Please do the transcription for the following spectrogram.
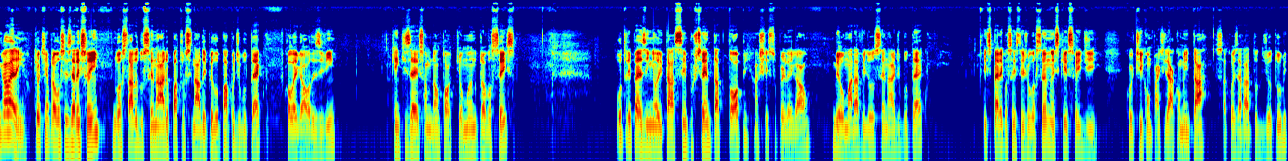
Galerinha, o que eu tinha para vocês era isso aí. Gostaram do cenário patrocinado aí pelo Papo de Boteco? Ficou legal o adesivinho? Quem quiser é só me dar um toque que eu mando para vocês. O tripézinho ali tá 100%, tá top, achei super legal. Meu maravilhoso cenário de boteco. Espero que vocês estejam gostando. Não esqueça aí de curtir, compartilhar, comentar, essa coisa era tudo de YouTube.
